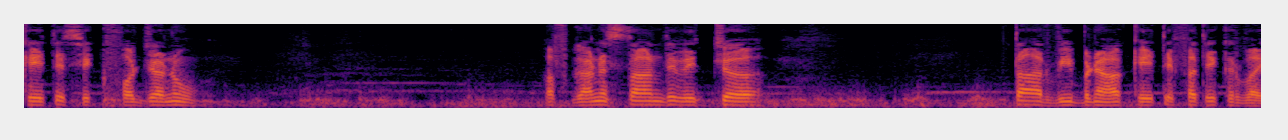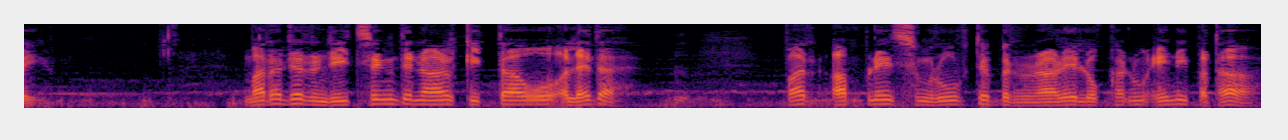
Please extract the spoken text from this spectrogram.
ਕੇ ਤੇ ਸਿੱਖ ਫੌਜਾਂ ਨੂੰ ਅਫਗਾਨਿਸਤਾਨ ਦੇ ਵਿੱਚ ਧਾਰਵੀ ਬਣਾ ਕੇ ਤੇ ਫਤਿਹ ਕਰਵਾਈ। ਮਹਾਰਾਜਾ ਰਣਜੀਤ ਸਿੰਘ ਦੇ ਨਾਲ ਕੀਤਾ ਉਹ ਅਲੱਗਾ ਪਰ ਆਪਣੇ ਸੰਗਰੂਰ ਤੇ ਬਰਨਾਲੇ ਲੋਕਾਂ ਨੂੰ ਇਹ ਨਹੀਂ ਪਤਾ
